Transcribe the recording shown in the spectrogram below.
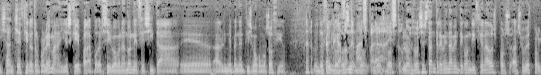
y Sánchez tiene otro problema y es que para poder seguir gobernando necesita eh, al independentismo como socio. Entonces los dos, de más los- para los dos- los dos están tremendamente condicionados por a su vez por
